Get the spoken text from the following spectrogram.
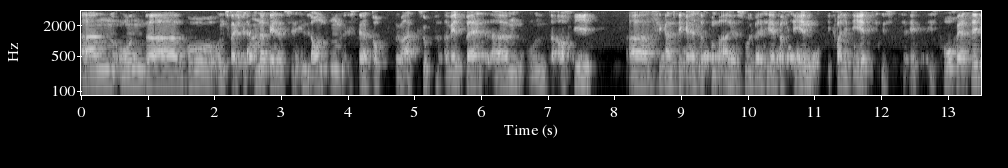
Ähm, und äh, wo und zum Beispiel Annabels in London ist der Top-Privatclub weltweit ähm, und auch die äh, sind ganz begeistert vom Bar Azul, weil sie einfach sehen, die Qualität ist, ist hochwertig,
